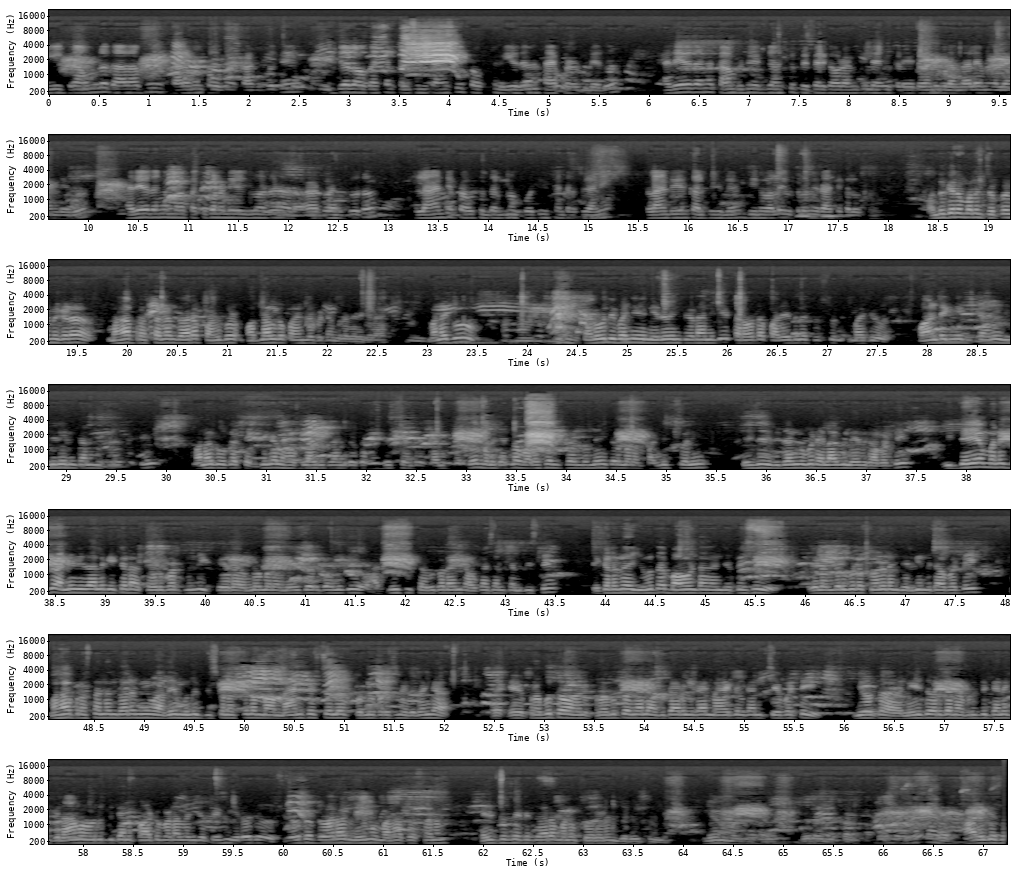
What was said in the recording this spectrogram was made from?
ఈ గ్రామంలో దాదాపు చాలా మంది కాకపోతే ఉద్యోగ అవకాశాలు కల్పించడానికి ప్రభుత్వం ఏ విధంగా సహాయపడడం లేదు అదేవిధంగా కాంపిటేటివ్ ఎగ్జామ్స్కి ప్రిపేర్ కావడానికి లేదు ఇక్కడ ఎటువంటి గ్రంథాలయం ఏం లేదు. అదేవిధంగా మా పత్తికొండ నియోజకవర్గం అటువంటి చోట ఇలాంటి ప్రభుత్వం తరఫున కోచింగ్ సెంటర్స్ కానీ అలాంటివి ఏం కల్పించలేదు. దీనివల్ల యువతలో నిరాశ కలుగుతుంది. అందుకనే మనం చెప్పాము ఇక్కడ మహాప్రస్థానం ద్వారా పదకొండు పద్నాలుగు పాయింట్లు పెట్టాం బ్రదర్ ఇక్కడ. మనకు కరువులు ఇవన్నీ నిర్వహించడానికి తర్వాత పదహైదులో చూసుకుంటే మనకు పాలిటెక్నిక్ కానీ ఇంజనీరింగ్ కానీ ఇక్కడ పెట్టి మనకు ఒక టెక్నికల్ హెడ్ లాగా ఇట్లాంటి ఒక రిజిస్టర్ సెంటర్ కానీ పెడితే మనకి ఎట్లా వలసలు ఉన్నాయి ఇక్కడ మనం పండించుకొని చేసే విధంగా కూడా ఎలాగూ లేదు కాబట్టి విద్య మనకు అన్ని విధాలుగా ఇక్కడ తోడ్పడుతుంది. ఇక్కడ ఉన్న మన నియోజకవర్గానికి అట్లీస్ట్ చదువుకోవడానికి అవకాశాలు కల్పిస్తే ఇక్కడ యువత బాగుంటుందని చెప్పేసి వీళ్ళందరూ కూడా కోరడం జరిగింది కాబట్టి మహాప్రస్థానం ద్వారా మేము అదే ముందుకు తీసుకొని వస్తున్నాం. మా మేనిఫెస్టోలో పొందుపరిచిన విధంగా ప్రభుత్వం ప్రభుత్వం కానీ అధికారులు కానీ నాయకులు కానీ చేపట్టి ఈ యొక్క నియోజకవర్గాన్ని అభివృద్ధి కానీ గ్రామ అభివృద్ధి కానీ పాటుపడాలని చెప్పేసి ఈ రోజు యువత ద్వారా మేము మహాప్రస్థానం హెల్త్ సొసైటీ ద్వారా మనం కోరడం జరుగుతుంది. పేరు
